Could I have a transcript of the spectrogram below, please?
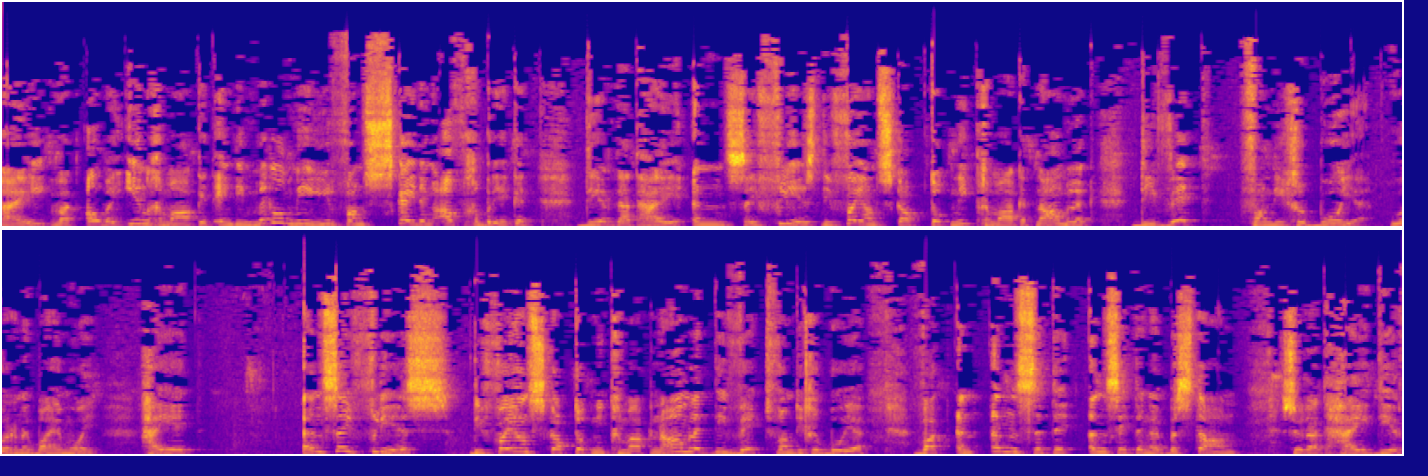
Hy wat albei een gemaak het en die middelmuur van skeiding afgebreek het deurdat hy in sy vlees die vyandskap tot niet gemaak het, naamlik die wet van die gebooie. Hoor nou baie mooi. Hy het in sy vlees die vyandskap tot niet gemaak, naamlik die wet van die gebooie wat in insitte insettinge bestaan sodat hy deur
